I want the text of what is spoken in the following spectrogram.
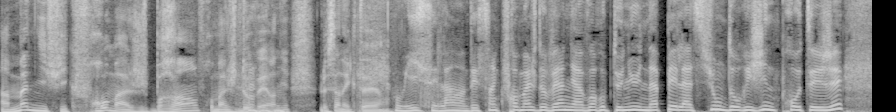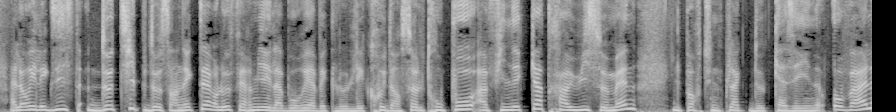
un magnifique fromage brun, fromage d'Auvergne, le Saint-Nectaire. Oui, c'est l'un des cinq fromages d'Auvergne à avoir obtenu une appellation d'origine protégée. Alors il existe deux types de Saint-Nectaire. Le fermier élaboré avec le lait cru d'un seul troupeau, affiné 4 à 8 semaines. Il porte une plaque de caséine ovale.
